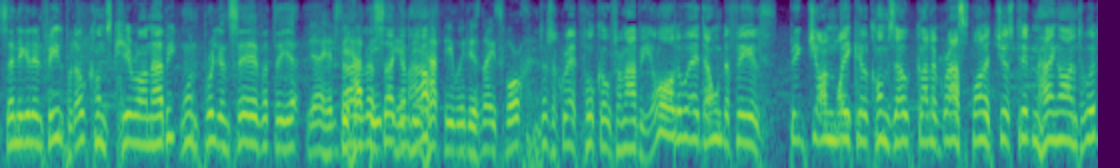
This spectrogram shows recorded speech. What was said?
sending it in field, but out comes Kieran Abbey. One brilliant save at the uh, Yeah, he'll be start of happy. the second he'll be half. happy with his nice work. There's a great poke out from Abbey all the way down the field. Big John Michael comes out, got a grasp on it, just didn't hang on to it.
